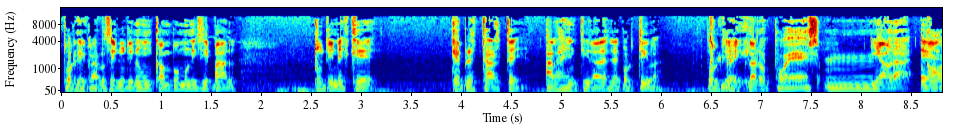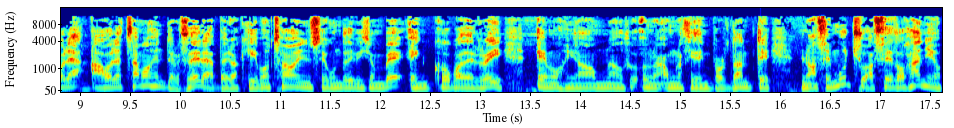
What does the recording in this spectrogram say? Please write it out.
porque claro si tú tienes un campo municipal tú tienes que que prestarte a las entidades deportivas porque Y claro Pues. Y ahora, eh, ahora, ahora estamos en tercera, pero aquí hemos estado en Segunda División B, en Copa del Rey. Hemos ido a una, una- a una ciudad importante, no hace mucho, hace dos años,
